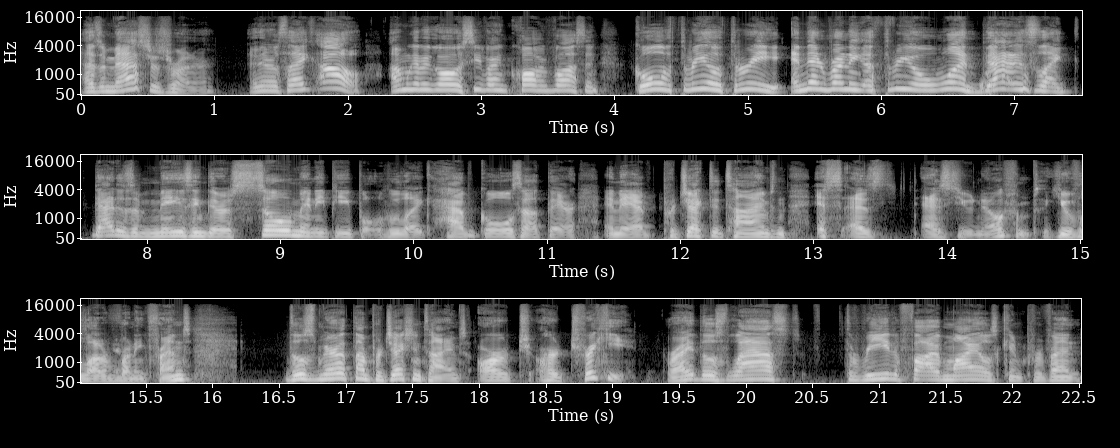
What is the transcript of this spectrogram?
as a Masters runner and they was like, "Oh, I'm gonna go see if I can qualify for Boston. Goal of 303, and then running a 301. That is like that is amazing. There are so many people who like have goals out there, and they have projected times. And it's as as you know from you have a lot of running friends. Those marathon projection times are are tricky, right? Those last three to five miles can prevent.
